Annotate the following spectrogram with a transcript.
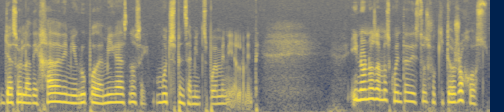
ya soy la dejada de mi grupo de amigas, no sé, muchos pensamientos pueden venir a la mente. Y no nos damos cuenta de estos foquitos rojos.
